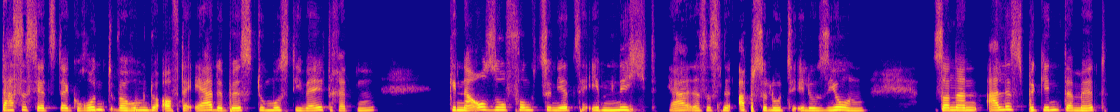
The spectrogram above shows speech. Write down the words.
das ist jetzt der Grund, warum du auf der Erde bist, du musst die Welt retten. Genauso funktioniert es ja eben nicht. Ja, das ist eine absolute Illusion. Sondern alles beginnt damit,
